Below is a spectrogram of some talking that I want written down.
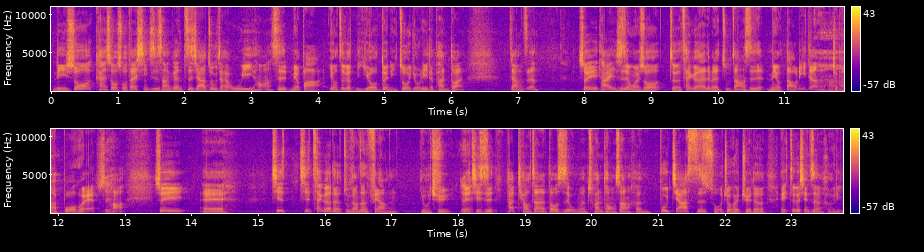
你说看守所在性质上跟自家住宅无异，哈，是没有办法用这个理由对你做有利的判断，这样子。所以他也是认为说，这个蔡哥在这边的主张是没有道理的，就把它驳回。是好，所以呃，其实其实蔡哥的主张真的非常。有趣，因为其实他挑战的都是我们传统上很不加思索就会觉得，哎，这个限制很合理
